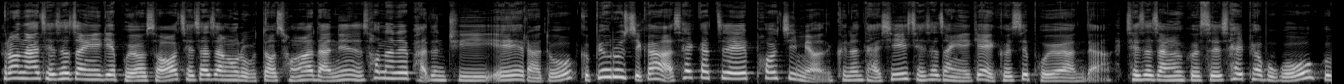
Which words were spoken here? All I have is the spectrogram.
그러나 제사장에게 보여서 제사장으로부터 정하다는 선언을 받은 뒤에라도 그 뾰루지가 살갗에 퍼지면 그는 다시 제사장에게 그것을 보여야 한다. 제사장은 그것을 살펴보고 그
